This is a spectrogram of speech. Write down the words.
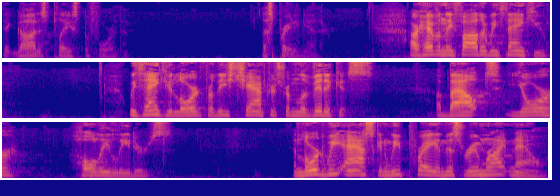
that God has placed before them. Let's pray together. Our Heavenly Father, we thank you. We thank you, Lord, for these chapters from Leviticus about your holy leaders. And Lord, we ask and we pray in this room right now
